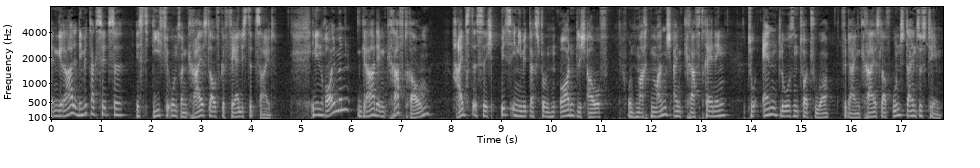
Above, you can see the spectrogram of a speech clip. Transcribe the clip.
Denn gerade die Mittagshitze ist die für unseren Kreislauf gefährlichste Zeit. In den Räumen, gerade im Kraftraum, heizt es sich bis in die Mittagsstunden ordentlich auf und macht manch ein Krafttraining zur endlosen Tortur für deinen Kreislauf und dein System.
